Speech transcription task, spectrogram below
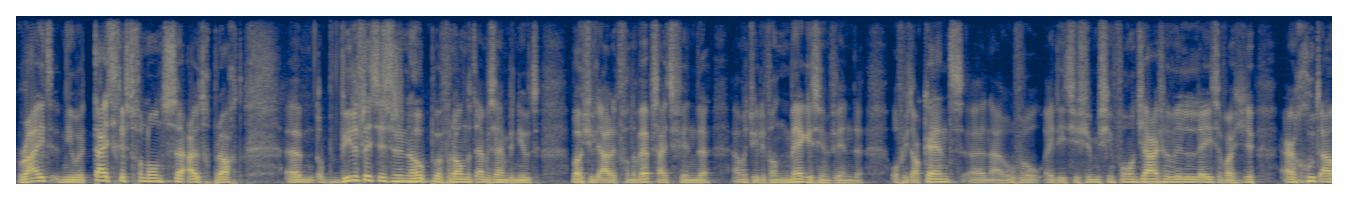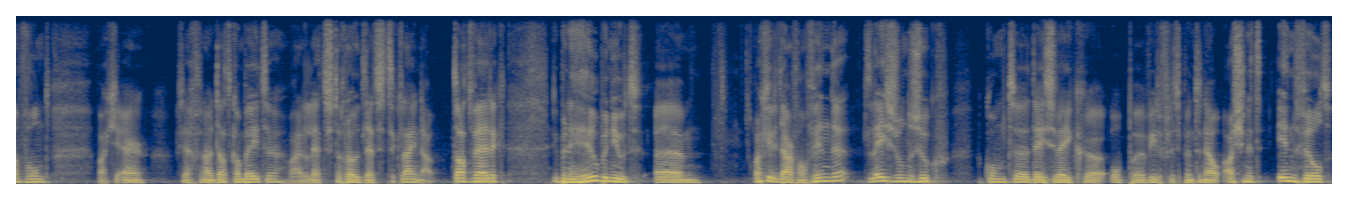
Ride, het nieuwe tijdschrift van ons, uitgebracht. Ehm, op Wielenflits is er een hoop veranderd en we zijn benieuwd wat jullie eigenlijk van de website vinden en wat jullie van het magazine vinden. Of je het al kent, nou, hoeveel edities je misschien volgend jaar zou willen lezen, wat je er goed aan vond, wat je er zegt van nou dat kan beter, waren de letters te groot, letters te klein. Nou, dat werk. Ik ben heel benieuwd ehm, wat jullie daarvan vinden. Het lezersonderzoek komt eh, deze week eh, op uh. Als je het invult,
